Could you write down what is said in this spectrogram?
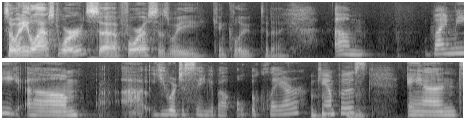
So, any last words uh, for us as we conclude today? Um, by me, um, uh, you were just saying about Eau Eau Claire campus, and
